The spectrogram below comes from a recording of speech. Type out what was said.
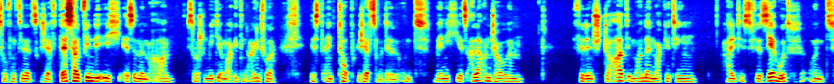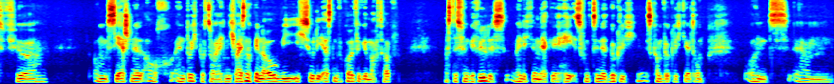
So funktioniert das Geschäft. Deshalb finde ich, SMMA, Social Media Marketing Agentur, ist ein Top-Geschäftsmodell. Und wenn ich jetzt alle anschaue, für den Start im Online-Marketing halte ich es für sehr gut und für um sehr schnell auch einen Durchbruch zu erreichen. Ich weiß noch genau, wie ich so die ersten Verkäufe gemacht habe, was das für ein Gefühl ist, wenn ich dann merke, hey, es funktioniert wirklich, es kommt wirklich Geld rum. Und ähm,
